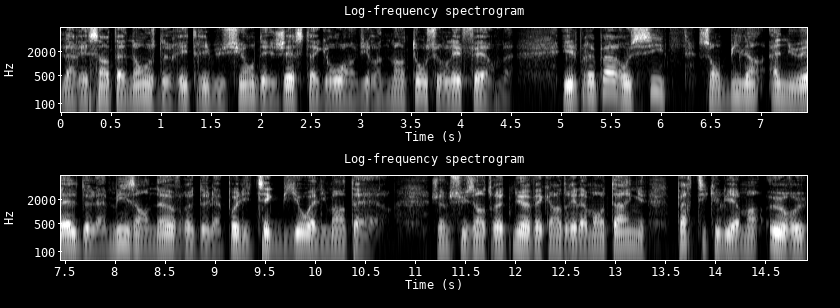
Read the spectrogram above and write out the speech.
la récente annonce de rétribution des gestes agro-environnementaux sur les fermes. Il prépare aussi son bilan annuel de la mise en œuvre de la politique bioalimentaire. Je me suis entretenu avec André Lamontagne, particulièrement heureux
